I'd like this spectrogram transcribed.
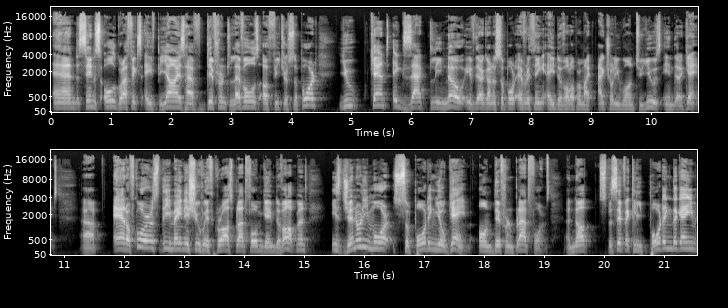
and since all graphics APIs have different levels of feature support, you can't exactly know if they're going to support everything a developer might actually want to use in their games. Uh, and of course, the main issue with cross platform game development is generally more supporting your game on different platforms and not specifically porting the game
